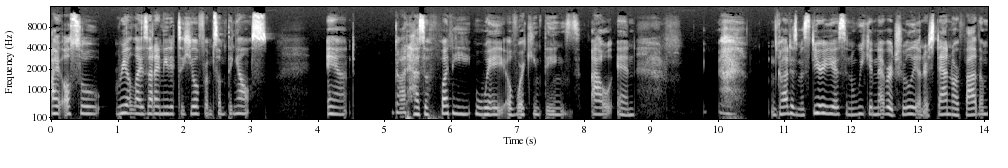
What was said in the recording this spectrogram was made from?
I also realized that I needed to heal from something else. And God has a funny way of working things out and God is mysterious and we can never truly understand nor fathom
